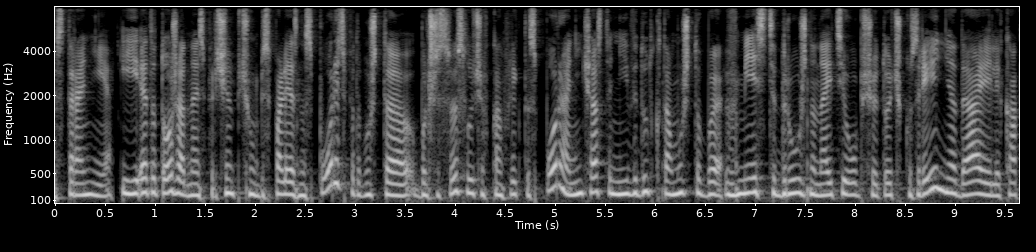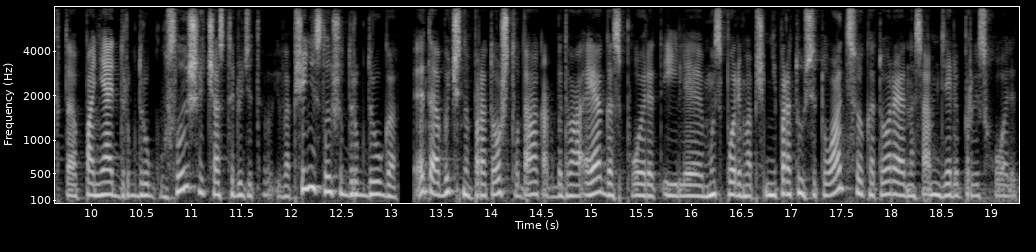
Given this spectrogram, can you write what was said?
стороне. И это тоже одна из причин, почему бесполезно спорить, потому что в большинстве случаев конфликты споры, они часто не ведут к тому, чтобы вместе дружно найти общую точку зрения, да, или как-то понять друг друга, услышать. Часто люди и вообще не слышат друг друга. Это обычно про то, что, да, как бы два эго спорят, или мы спорим вообще не про ту ситуацию, которая на самом деле происходит.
